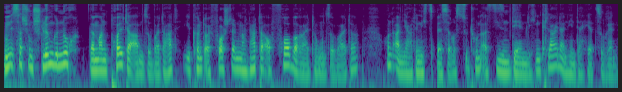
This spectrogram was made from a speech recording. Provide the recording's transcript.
Nun ist das schon schlimm genug, wenn man Polterabend so weiter hat. Ihr könnt euch vorstellen, man hatte auch Vorbereitungen und so weiter. Und Anja hatte nichts Besseres zu tun, als diesen dämlichen Kleidern hinterher zu rennen.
